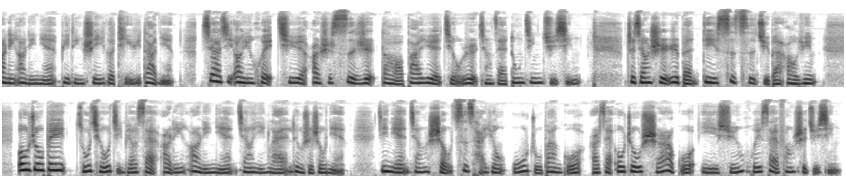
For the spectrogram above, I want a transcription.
二零二零年必定是一个体育大年。夏季奥运会七月二十四日到八月九日将在东京举行，这将是日本第四次举办奥运。欧洲杯足球锦标赛二零二零年将迎来六十周年，今年将首次采用无主办国，而在欧洲十二国以巡回赛方式举行，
